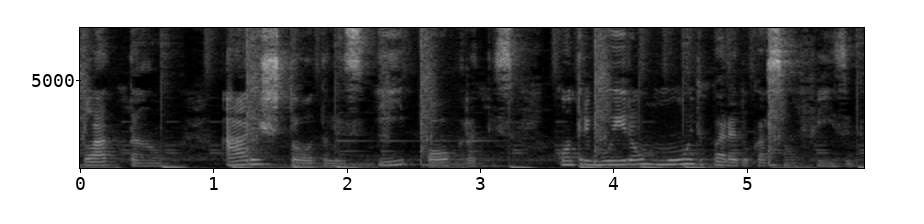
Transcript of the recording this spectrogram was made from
Platão, Aristóteles e Hipócrates contribuíram muito para a educação física,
